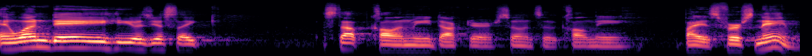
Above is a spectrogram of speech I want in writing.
And one day he was just like, Stop calling me Dr. So and so, call me by his first name.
